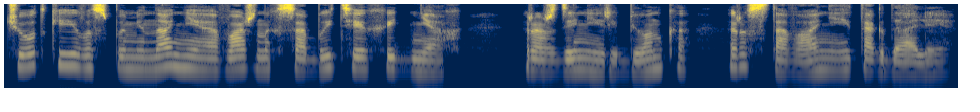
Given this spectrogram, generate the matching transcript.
Четкие воспоминания о важных событиях и днях, рождении ребенка, расставании и так далее.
